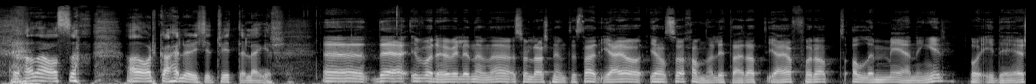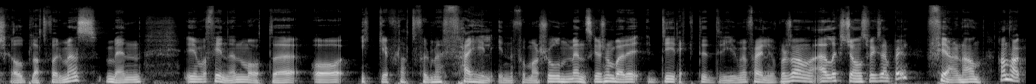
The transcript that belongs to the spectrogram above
han, han orka heller ikke Twitter lenger. Uh, jeg bare ville nevne, som Lars nevnte i stad, jeg, har også havna litt der at jeg er for at alle meninger og ideer skal plattformes, men vi må finne en måte å ikke plattforme feilinformasjon. Mennesker som bare direkte driver med feilinformasjon. Alex Jones, eksempel, fjern han. Han har,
